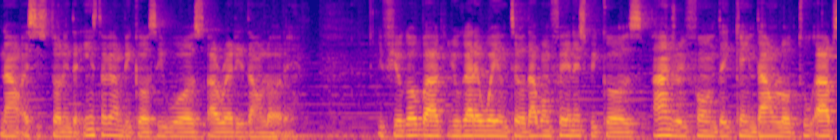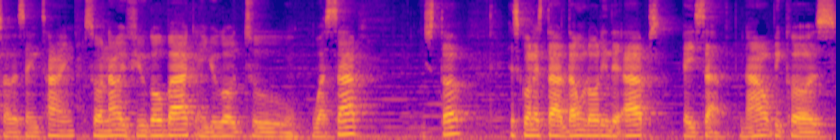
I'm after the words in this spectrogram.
now it's installing the Instagram because it was already downloaded. If you go back, you gotta wait until that one finish because Android phone, they can download two apps at the same time. So now if you go back and you go to WhatsApp, stop, it's gonna start downloading the apps ASAP. Now because,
